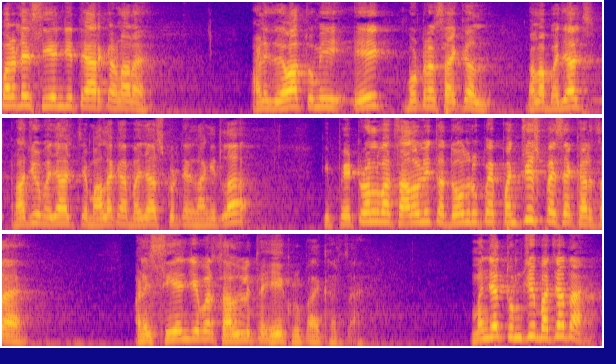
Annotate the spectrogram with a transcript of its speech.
per day C N G तयार करणार आहे. आणि जेव्हा तुम्ही एक मोटरसायकल मला बजाज राजीव बजाजचे मालक आहे बजाज स्कूट सांगितलं की पेट्रोलवर चालवली तर दोन रुपये पंचवीस पैसे खर्च आहे आणि सी एन जीवर चालवली तर एक रुपये खर्च आहे. म्हणजे तुमची बचत आहे.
